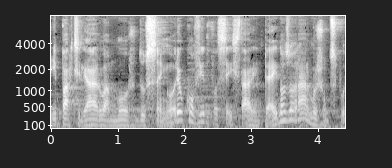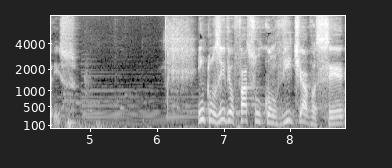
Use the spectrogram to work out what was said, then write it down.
e partilhar o amor do Senhor. Eu convido você a estar em pé e nós orarmos juntos por isso. Inclusive, eu faço um convite a você,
